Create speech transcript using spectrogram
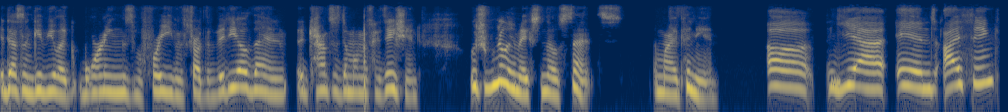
it doesn't give you like warnings before you even start the video, then it counts as demonetization, which really makes no sense in my opinion. Uh, yeah, and I think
